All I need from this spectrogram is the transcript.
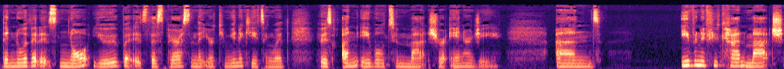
then know that it's not you, but it's this person that you're communicating with who is unable to match your energy. And even if you can't match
